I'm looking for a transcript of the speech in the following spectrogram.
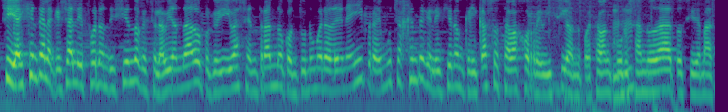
Sí, hay gente a la que ya le fueron diciendo que se lo habían dado porque ibas entrando con tu número de DNI, pero hay mucha gente que le dijeron que el caso está bajo revisión, porque estaban cruzando datos y demás.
